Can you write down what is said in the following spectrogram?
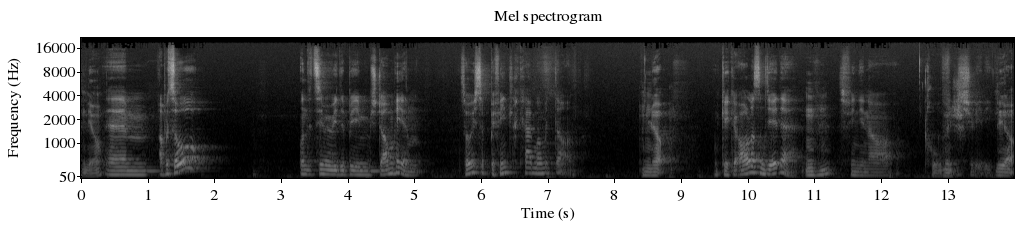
Ja. Ähm, aber so, und jetzt sind wir wieder beim Stammhirn, so ist die Befindlichkeit momentan. Ja. Und gegen alles und jeden. Mhm. Das finde ich noch Komisch. schwierig. Ja.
